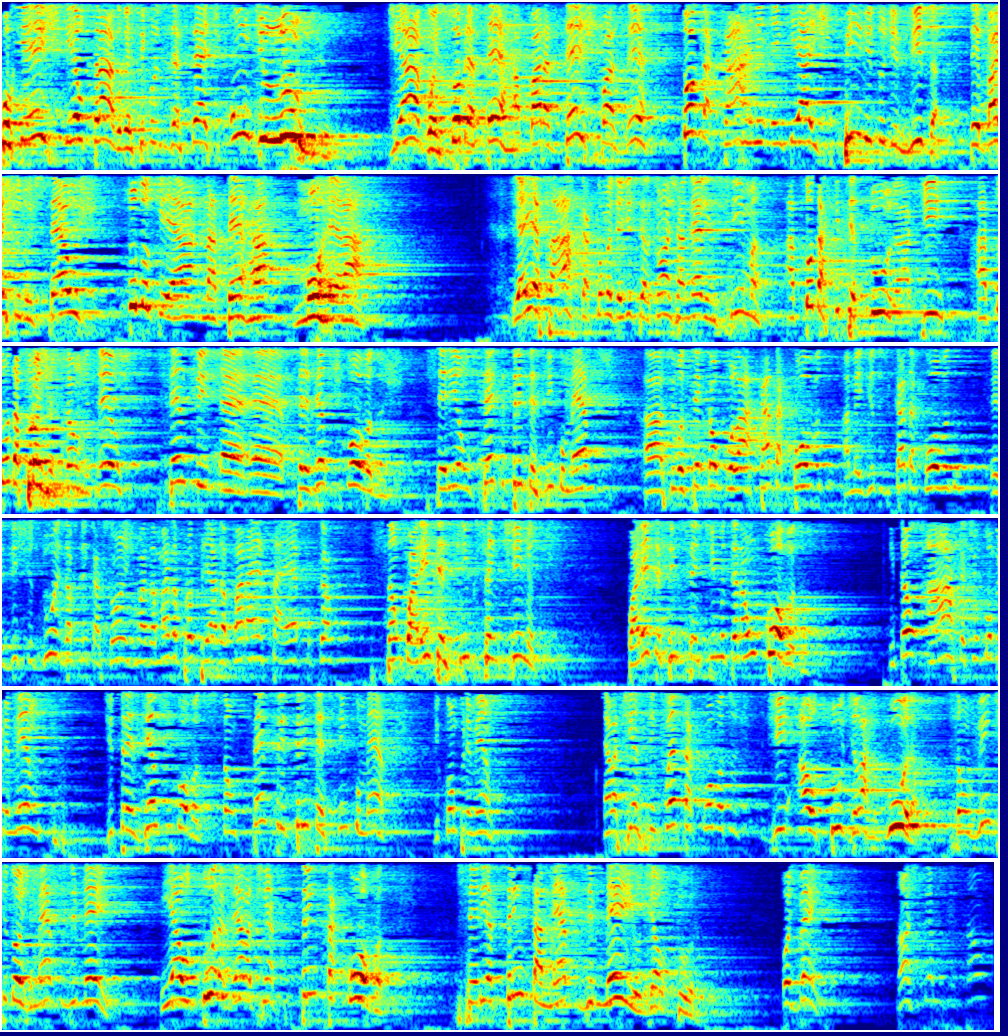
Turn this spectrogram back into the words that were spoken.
Porque eis que eu trago, versículo 17, um dilúvio de águas sobre a terra para desfazer toda a carne em que há espírito de vida. Debaixo dos céus, tudo o que há na terra morrerá. E aí essa arca, como eu já disse, ela tem uma janela em cima, a toda a arquitetura aqui, a toda a projeção de Deus, 100, é, é, 300 côvados seriam 135 metros, ah, se você calcular cada côvado, a medida de cada côvado, existe duas aplicações, mas a mais apropriada para essa época são 45 centímetros. 45 centímetros era um côvado. Então a arca tinha um comprimento de 300 côvados, são 135 metros de comprimento. Ela tinha 50 côvados de altura, de largura, são 22 metros e meio. E a altura dela tinha 30 côvados seria 30 metros e meio de altura. Pois bem, nós temos então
